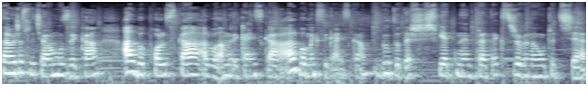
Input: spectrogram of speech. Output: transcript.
cały czas leciała muzyka, albo polska, albo amerykańska, albo meksykańska. Był to też świetny pretekst, żeby nauczyć się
